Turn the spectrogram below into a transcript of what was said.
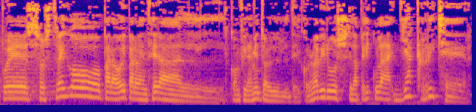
Pues os traigo para hoy, para vencer al confinamiento del coronavirus, la película Jack Reacher.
